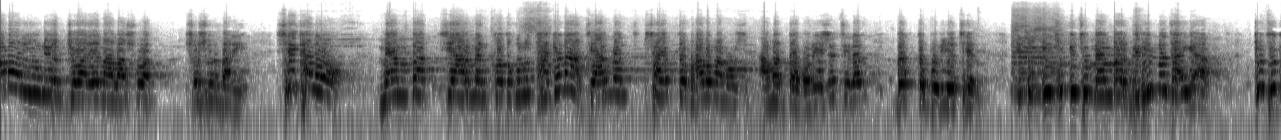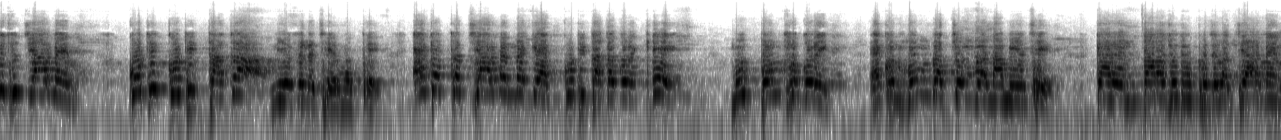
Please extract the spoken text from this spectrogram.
আমার ইউনিয়ন জোয়ারে নালা শ্বশুর বাড়ি। সেখানেও মেম্বার, চেয়ারম্যান কতগুলো থাকে না? চেয়ারম্যান সাহেব তো ভালো মানুষ। আমার দেবর এসেছিলেন, বক্তব্য দিয়েছেন। কিন্তু কিছু কিছু মেম্বার বিভিন্ন জায়গা কিছু কিছু চেয়ারম্যান কোটি কোটি টাকা নিয়ে ফেলেছে এর মধ্যে। এক একটা চেয়ারম্যান নাকি এক কোটি টাকা করে খেয়ে মুখ বন্ধ করে এখন হোমরা চোমরা নামিয়েছে। কারণ তারা যদি উপজেলা চেয়ারম্যান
